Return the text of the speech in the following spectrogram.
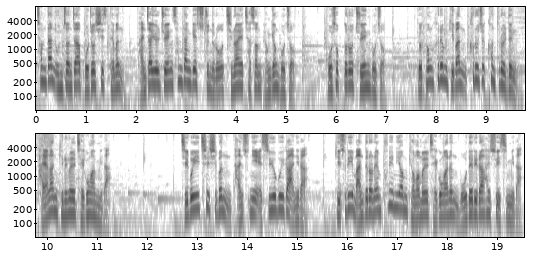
첨단 운전자 보조 시스템은 반자율 주행 3단계 수준으로 진화의 차선 변경 보조, 고속도로 주행 보조, 교통 흐름 기반 크루즈 컨트롤 등 다양한 기능을 제공합니다. GV70은 단순히 SUV가 아니라 기술이 만들어낸 프리미엄 경험을 제공하는 모델이라 할 수 있습니다.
